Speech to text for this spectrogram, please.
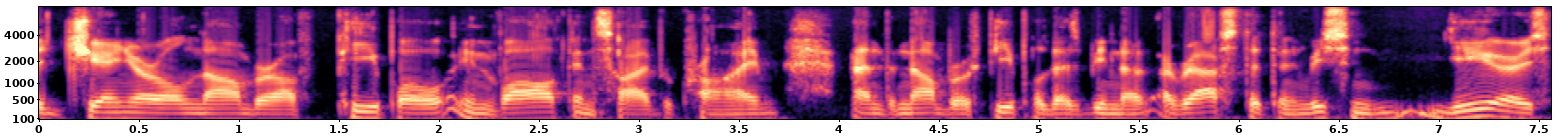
the general number of people involved in cybercrime and the number of people that's been arrested in recent years,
